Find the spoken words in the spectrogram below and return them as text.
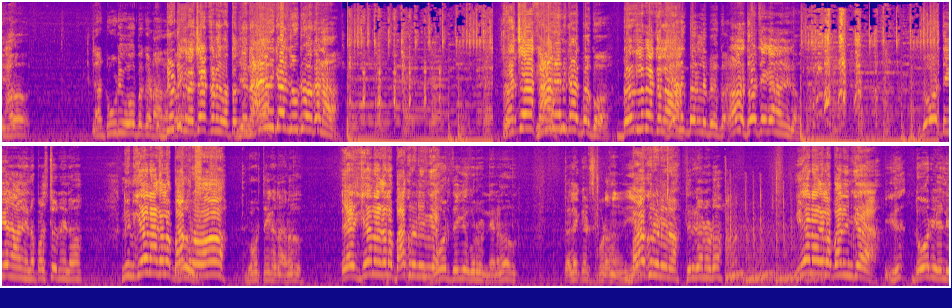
ನೀನು. ನಾ ಡ್ಯೂಟಿ ಹೋಗ್ಬೇಕಣ್ಣ ನಾನು. ಡ್ಯೂಟಿಗೆ ರಜೆ ಹಾಕೋಣ ಇವತ್ತೊಂದಿನ ಡ್ಯೂಟಿ ಹೋಗೋಣ? ರಜೆ ನಾನು ಏನಕ್ಕೆ ಹಾಕ್ಬೇಕು ಬೆರ್ಲ್ಬೇಕಲ್ಲ ಏನಕ್ಕೆ ಬರಲೇಬೇಕು ಹಾ ದೋಟಿಗೆ ನಾನು ನೀನು. ದೋಟಿಗೆ ತೆಗಿಯೋಣ ನೀನು ಫಸ್ಟ್ ನೀನು. ನಿನ್ಗೇನಾಗಲ್ಲ ಬಾಗ್ರು? ತೆಗಿಯೋಣ ನಾನು. ಏ ಏನಾಗಲ್ಲ ಬಾಗ್ರು ನಿನ್ಗೆ? ಡೋರ್ ತೆಗಿ ಗುರು ನೀನು. ತಲೆ ಕೆಡಿಸ್ಬಿಡ. ಬಾಗ್ರು ನೀನು? ತಿರ್ಗಾ ನೋಡು. ಏನಾಗಲ್ಲ ಬಾ ನಿನ್ಗೆ. ಡೋರ್ ಹೇಳಿ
